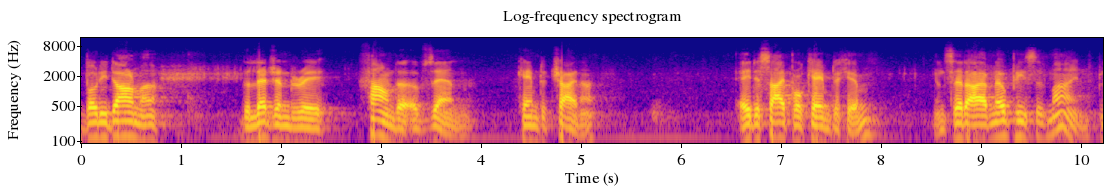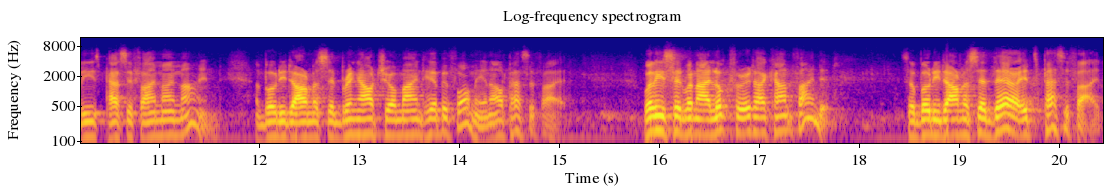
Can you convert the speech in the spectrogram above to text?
Bodhidharma, the legendary founder of Zen, came to China, a disciple came to him and said, I have no peace of mind. Please pacify my mind. And Bodhidharma said, Bring out your mind here before me and I'll pacify it. Well, he said, When I look for it, I can't find it. So Bodhidharma said, There, it's pacified.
